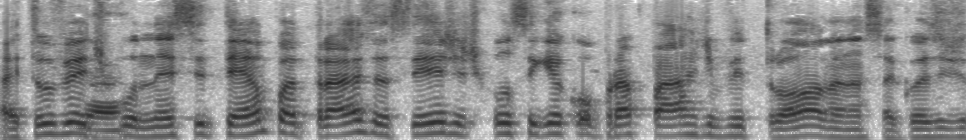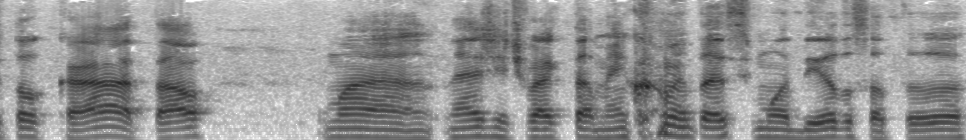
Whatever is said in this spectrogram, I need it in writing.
Aí tu vê, É. tipo, nesse tempo atrás, assim, a gente conseguia comprar par de vitrola, nessa coisa de tocar tal. Uma, né, a gente vai também comentar esse modelo, só tô,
